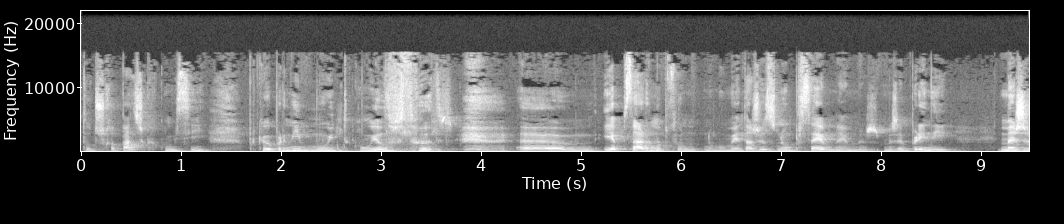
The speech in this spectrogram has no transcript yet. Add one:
todos os rapazes que conheci, porque eu aprendi muito com eles todos. Um, e apesar de uma pessoa, no momento, às vezes não percebe, né? mas, mas aprendi. Mas uh,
